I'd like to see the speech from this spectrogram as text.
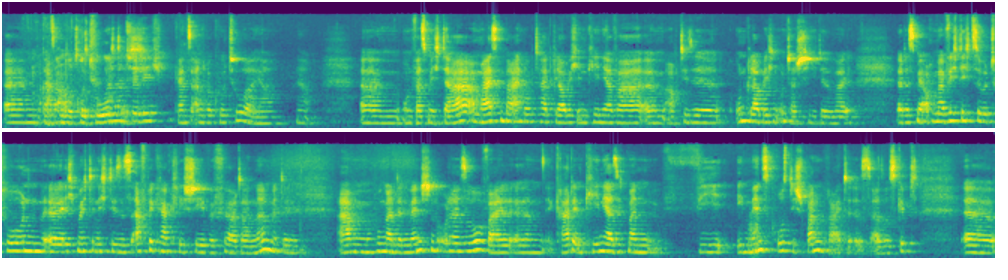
Ähm, ganz andere Kultur natürlich. Ganz andere Kultur, ja. ja. Ähm, und was mich da am meisten beeindruckt hat, glaube ich, in Kenia, war ähm, auch diese unglaublichen Unterschiede, weil äh, das ist mir auch immer wichtig zu betonen, äh, ich möchte nicht dieses Afrika-Klischee befördern, ne, mit den armen, hungernden Menschen oder so, weil ähm, gerade in Kenia sieht man, wie immens groß die Spannbreite ist. Also es gibt äh,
